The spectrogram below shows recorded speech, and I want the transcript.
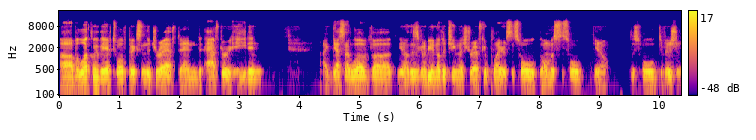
Uh, but luckily, they have 12 picks in the draft. And after Aidan, I guess I love, uh, you know, this is going to be another team that's draft good players. This whole, almost this whole, you know, this whole division.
